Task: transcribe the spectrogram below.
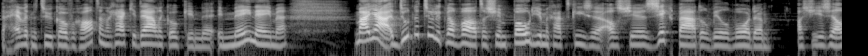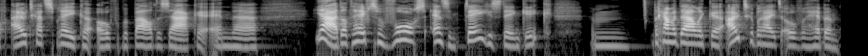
daar hebben we het natuurlijk over gehad. En daar ga ik je dadelijk ook in, in meenemen. Maar ja, het doet natuurlijk wel wat als je een podium gaat kiezen. Als je zichtbaarder wil worden als je jezelf uit gaat spreken over bepaalde zaken. En uh, ja, dat heeft zijn voor's en zijn tegens, denk ik. Um, daar gaan we dadelijk uh, uitgebreid over hebben.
